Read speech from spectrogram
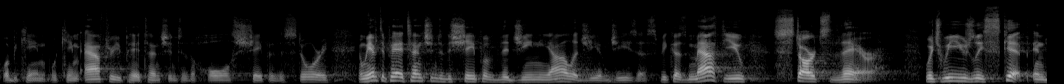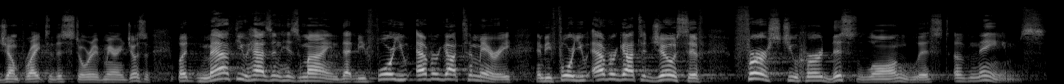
what became what came after, you pay attention to the whole shape of the story. And we have to pay attention to the shape of the genealogy of Jesus because Matthew starts there, which we usually skip and jump right to this story of Mary and Joseph. But Matthew has in his mind that before you ever got to Mary and before you ever got to Joseph, first you heard this long list of names.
